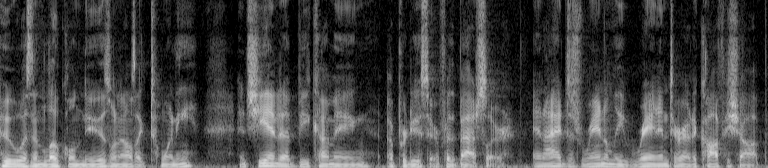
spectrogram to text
who was in local news when I was like 20, and she ended up becoming a producer for The Bachelor. And I had just randomly ran into her at a coffee shop,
